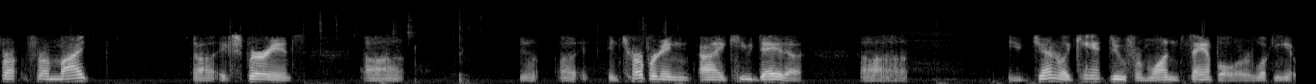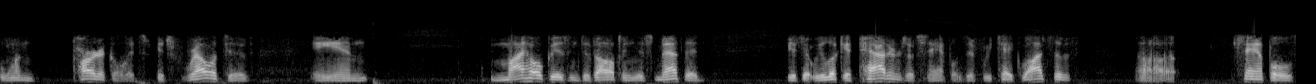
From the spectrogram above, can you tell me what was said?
from from my uh, experience, uh, you know, uh, interpreting IQ data, uh, you generally can't do from one sample or looking at one particle. It's it's relative, and my hope is in developing this method is that we look at patterns of samples. If we take lots of uh, samples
